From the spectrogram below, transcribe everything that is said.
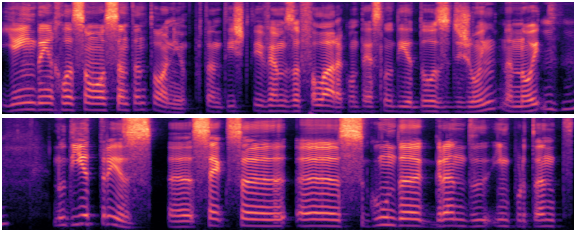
E ainda em relação ao Santo António, portanto, isto que tivemos a falar acontece no dia 12 de junho, na noite. Uhum. No dia 13, uh, segue-se a, a, segunda grande importante,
